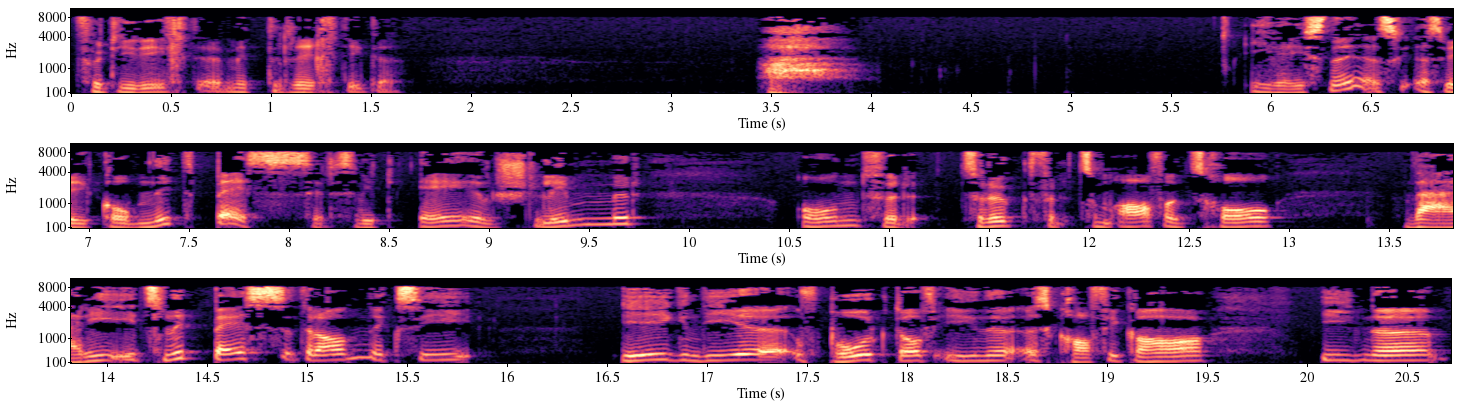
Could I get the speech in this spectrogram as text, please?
für die Richt mit der richtigen. Ah. Ich weiß nicht, es, es wird kaum nicht besser, es wird eher schlimmer. Und für, zurück für, zum Anfang zu kommen, wäre ich jetzt nicht besser dran gewesen, irgendwie auf Burgdorf rein einen Kaffee haben, in einen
